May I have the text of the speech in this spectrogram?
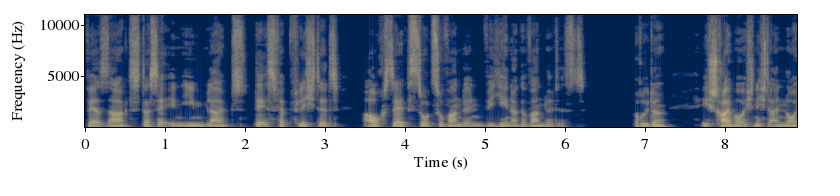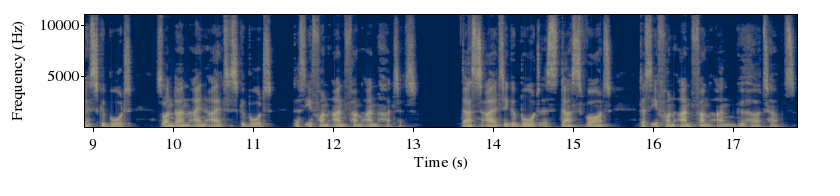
Wer sagt, dass er in ihm bleibt, der ist verpflichtet, auch selbst so zu wandeln, wie jener gewandelt ist. Brüder, ich schreibe euch nicht ein neues Gebot, sondern ein altes Gebot, das ihr von Anfang an hattet. Das alte Gebot ist das Wort, das ihr von Anfang an gehört habt.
